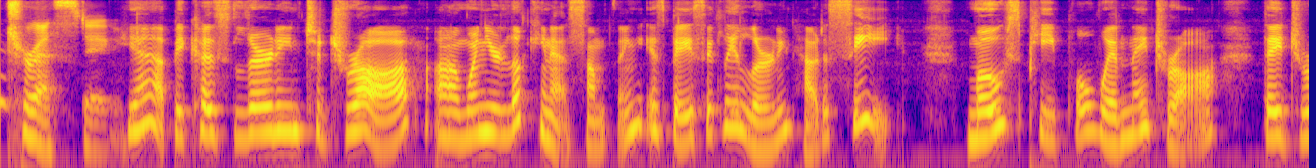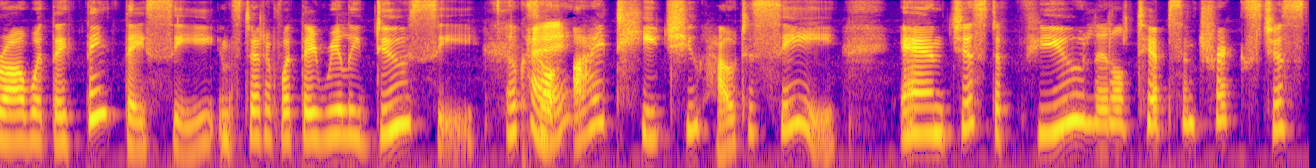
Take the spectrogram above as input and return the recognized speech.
Interesting. yeah, because learning to draw uh, when you're looking at something is basically learning how to see. Most people, when they draw, they draw what they think they see instead of what they really do see. Okay. So I teach you how to see. And just a few little tips and tricks just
